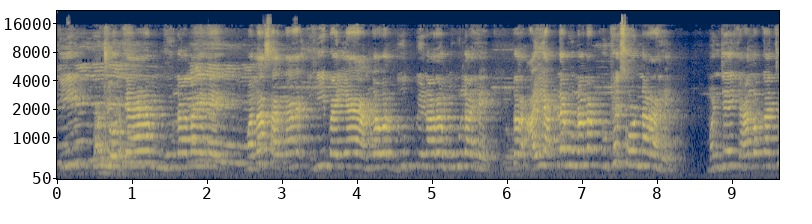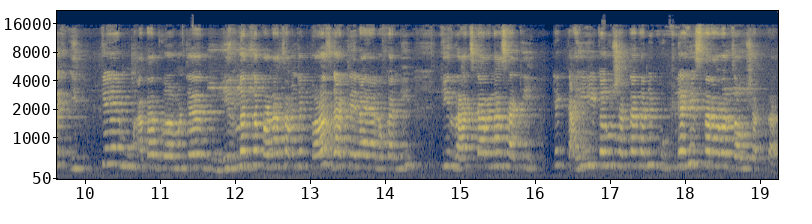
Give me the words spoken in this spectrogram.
की छोट्या मुलाला हे मला सांगा ही बाई आहे अंगावर दूध पिणारं मूल आहे. तर आई आपल्या मुलाला कुठे सोडणार आहे? म्हणजे ह्या लोकांचे इतके आता म्हणजे निर्लज्जपणाचा म्हणजे कळस गाठलेला आहे या लोकांनी की राजकारणासाठी हे काहीही करू शकतात आणि कुठल्याही स्तरावर जाऊ शकतात.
